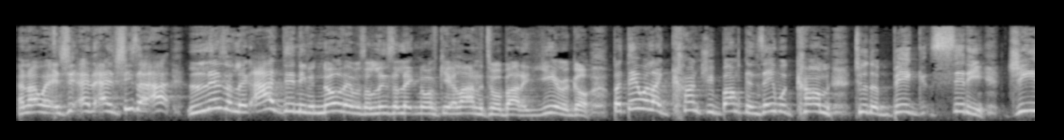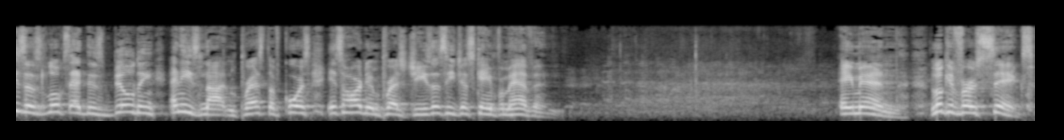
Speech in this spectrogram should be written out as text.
And I went, and she, and, and she said, I, Lizard Lick, I didn't even know there was a Lizard Lick, North Carolina until about a year ago. But they were like country bumpkins. They would come to the big city. Jesus looks at this building and he's not impressed. Of course, it's hard to impress Jesus. He just came from heaven. Amen. Look at verse 6.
